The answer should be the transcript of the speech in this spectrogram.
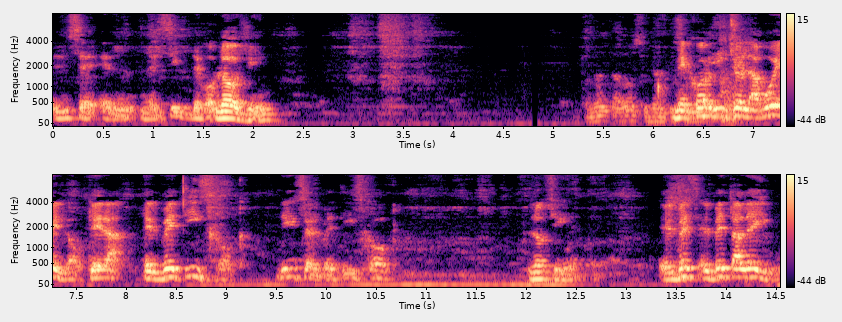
dice el Nesib de Bologin, mejor dicho el abuelo, que era el Bet Iskok. Dice el Bet Iskok lo siguiente. El, Bet, el Bet Alevi,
